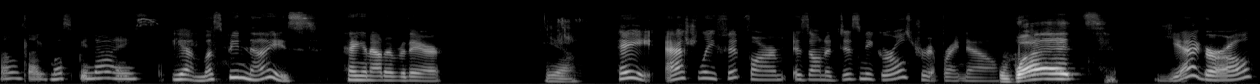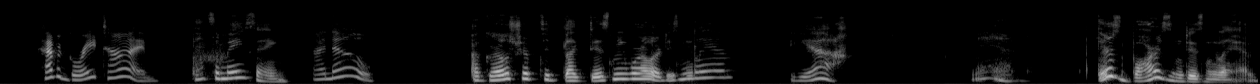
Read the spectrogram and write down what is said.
I was like, must be nice. Yeah, must be nice hanging out over there. Yeah. Hey, Ashley Fit Farm is on a Disney girls trip right now. What? Yeah, girl. Have a great time. That's amazing. I know. A girls trip to like Disney World or Disneyland? Yeah. Man, there's bars in Disneyland.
